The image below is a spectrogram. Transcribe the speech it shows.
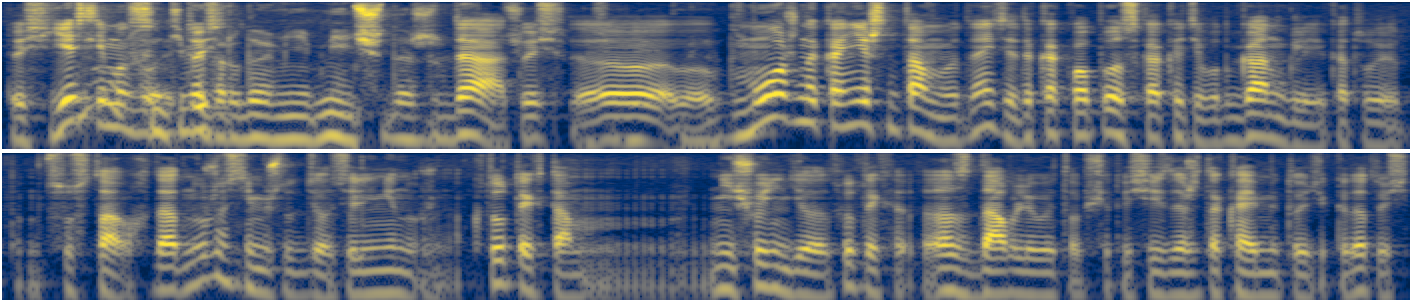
то есть, если ну, мы... Сантиметр, есть, да, меньше даже. Да, то есть, э, можно, конечно, там, знаете, это как вопрос, как эти вот ганглии, которые там, в суставах, да, нужно с ними что-то делать или не нужно. Кто-то их там ничего не делает, кто-то их раздавливает вообще, то есть, есть даже такая методика, да, то есть,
